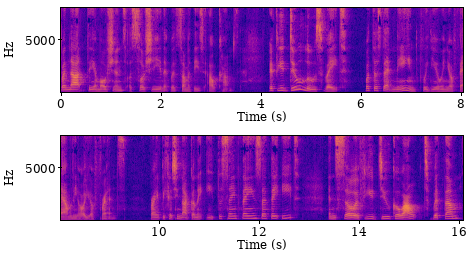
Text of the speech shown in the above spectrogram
but not the emotions associated with some of these outcomes. If you do lose weight, what does that mean for you and your family or your friends, right? Because you're not going to eat the same things that they eat. And so if you do go out with them,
